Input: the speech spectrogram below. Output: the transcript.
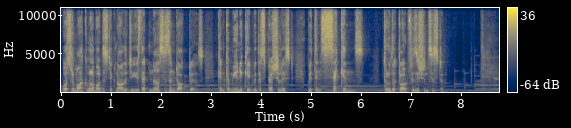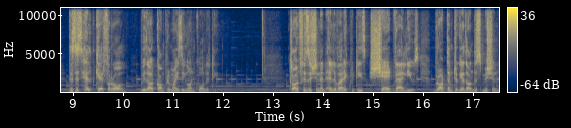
What's remarkable about this technology is that nurses and doctors can communicate with a specialist within seconds through the Cloudphysician system. This is healthcare for all without compromising on quality. Cloudphysician and Elevar Equity's shared values brought them together on this mission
